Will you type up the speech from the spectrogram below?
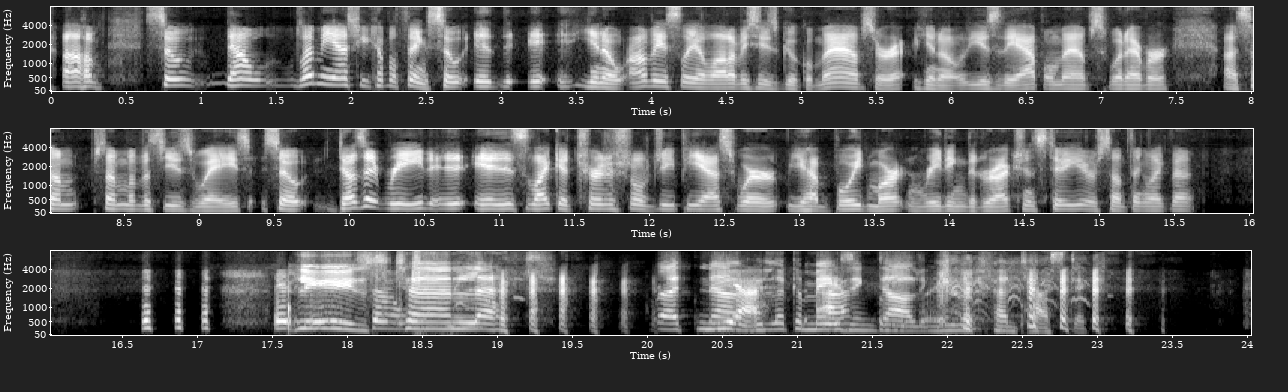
um, so now let me ask you a couple things. So, it, it, you know, obviously, a lot of us use Google Maps or you know use the Apple Maps, whatever. Uh, some some of us use Waze. So, does it read? It is like a traditional GPS where you have Boyd Martin reading the directions to you, or something like that. Please so turn left. right now, yes, you look amazing, absolutely. darling. You look fantastic.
